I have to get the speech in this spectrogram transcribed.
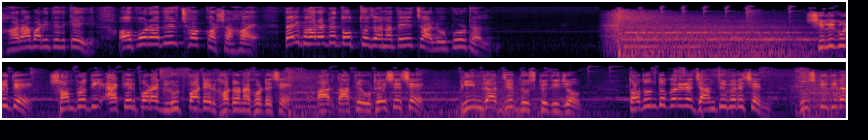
ভাড়া বাড়িতে থেকেই অপরাধের ছক কষা হয়। তাই ভাড়াটের তথ্য জানাতে চালু পোর্টাল। শিলিগুড়িতে সম্প্রতি একের পর এক লুটপাটের ঘটনা ঘটেছে, আর তাতে উঠে এসেছে ভিন রাজ্যের দুষ্কৃতি যোগ। তদন্তকারীরা জানতে পেরেছেন, দুষ্কৃতীরা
